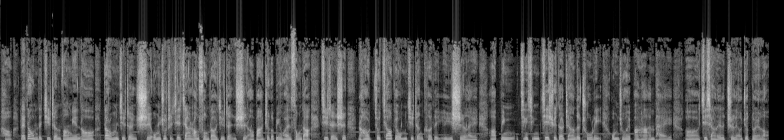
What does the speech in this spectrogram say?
好，来到我们的急诊方面哦，到了我们急诊室，我们就直接家长送到急诊室啊，把这个病患送到急诊室，然后就交给我们急诊科的医师来啊，并进行接续的这样的处理，我们就会帮他安排呃接下来的治疗就对了，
